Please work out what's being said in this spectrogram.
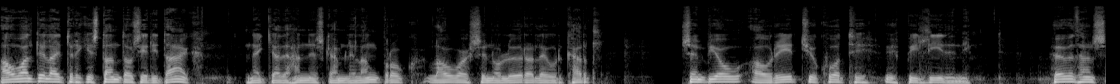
Ávaldi lætur ekki standa á sér í dag, neggjaði Hannes gamli langbrók, lágvaksin og luralegur Karl, sem bjó á rítjukoti upp í hlýðinni. Höfuð hans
